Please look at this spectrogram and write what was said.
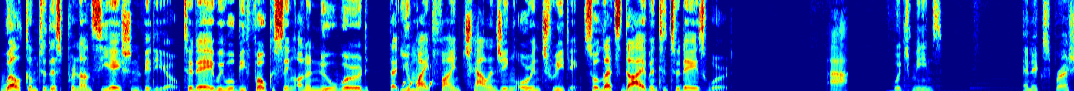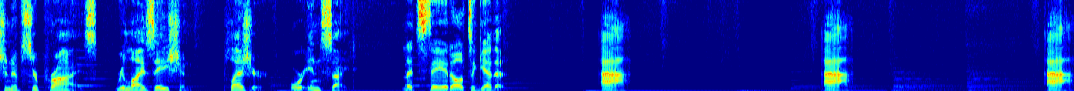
Welcome to this pronunciation video. Today we will be focusing on a new word that you might find challenging or intriguing. So let's dive into today's word. Ah, which means An expression of surprise, realization, pleasure, or insight. Let's say it all together. Ah. Ah. Ah.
